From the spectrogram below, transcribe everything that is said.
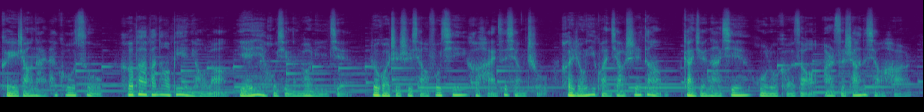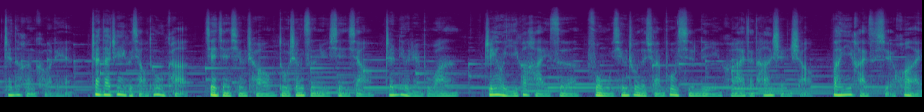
可以找奶奶哭诉；和爸爸闹别扭了，爷爷或许能够理解。如果只是小夫妻和孩子相处，很容易管教失当，感觉那些无路可走而自杀的小孩真的很可怜。站在这个角度看，渐渐形成独生子女现象，真令人不安。只有一个孩子，父母倾注的全部心力和爱在他身上，万一孩子学坏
